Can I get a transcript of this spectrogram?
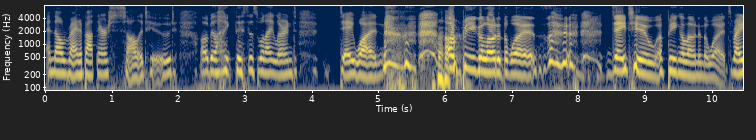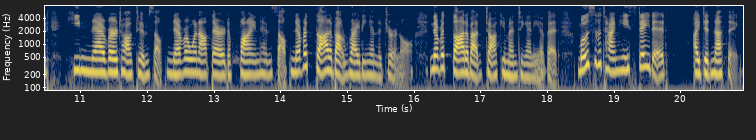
and they'll write about their solitude. I'll be like, this is what I learned day one of being alone in the woods, day two of being alone in the woods, right? He never talked to himself, never went out there to find himself, never thought about writing in a journal, never thought about documenting any of it. Most of the time, he stated, I did nothing.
